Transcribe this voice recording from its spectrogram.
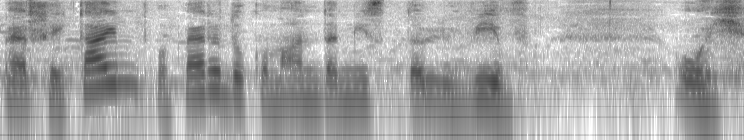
Перший тайм попереду команда міста Львів. Ой,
